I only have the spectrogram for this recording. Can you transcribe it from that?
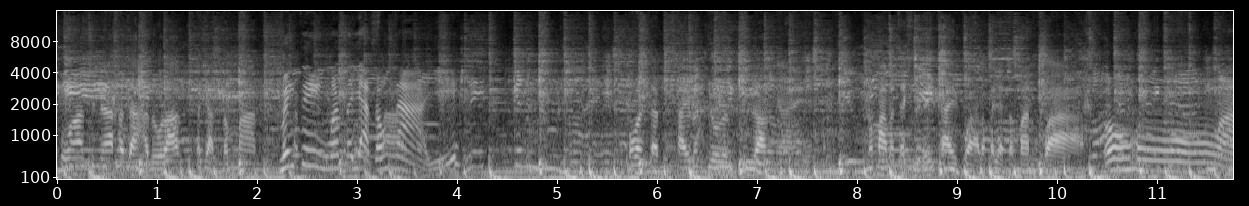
เพราะว่าที่นี่เขาจะอนุรักษ์ประหยัดน้ำมัน ไม่จริงมันประหยัดตรงไหน เพราะว่าจะใช้มันโยนเปลืองไงน้ำมันมันจะอยู่ได้ไกลกว่าและประหยัดน้ำมันกว่าโอ้โหว่ะ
